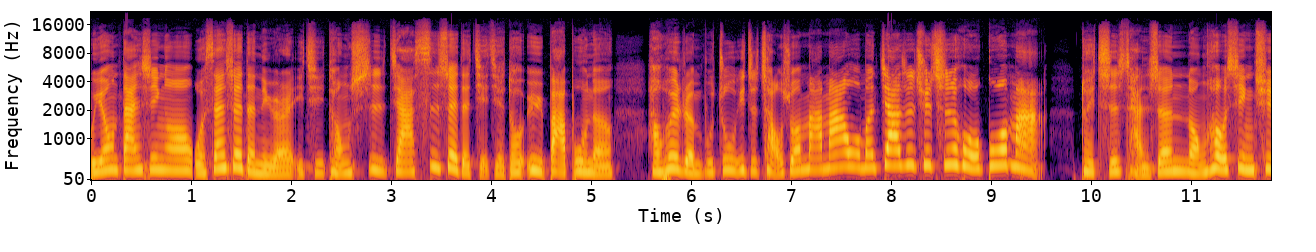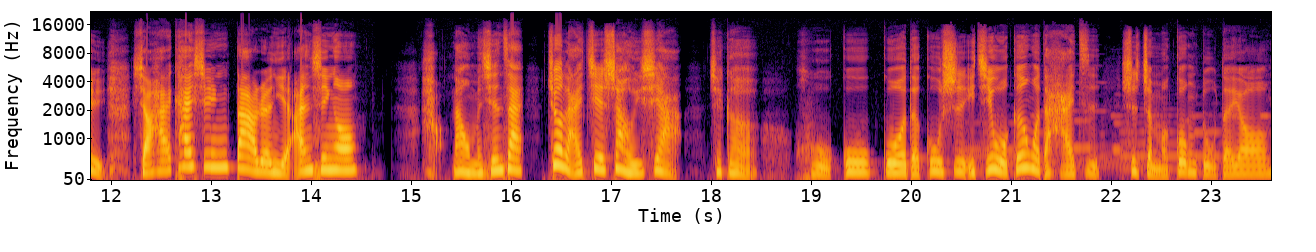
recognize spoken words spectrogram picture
不用担心哦，我三岁的女儿以及同事家四岁的姐姐都欲罢不能，还会忍不住一直吵说：“妈妈，我们假日去吃火锅嘛！”对吃产生浓厚兴趣，小孩开心，大人也安心哦。好，那我们现在就来介绍一下这个虎姑锅的故事，以及我跟我的孩子是怎么共读的哟。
